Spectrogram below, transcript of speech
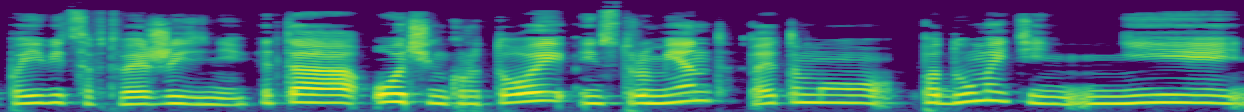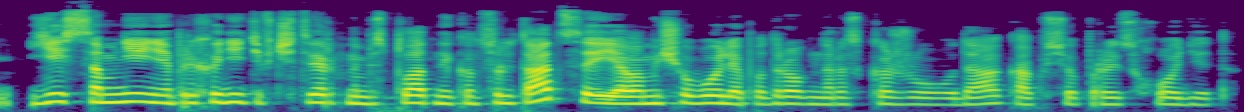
появиться в твоей жизни. Это очень крутой инструмент, поэтому подумайте, не есть сомнения, приходите в четверг на бесплатные консультации, я вам еще более подробно расскажу, да, как все происходит.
